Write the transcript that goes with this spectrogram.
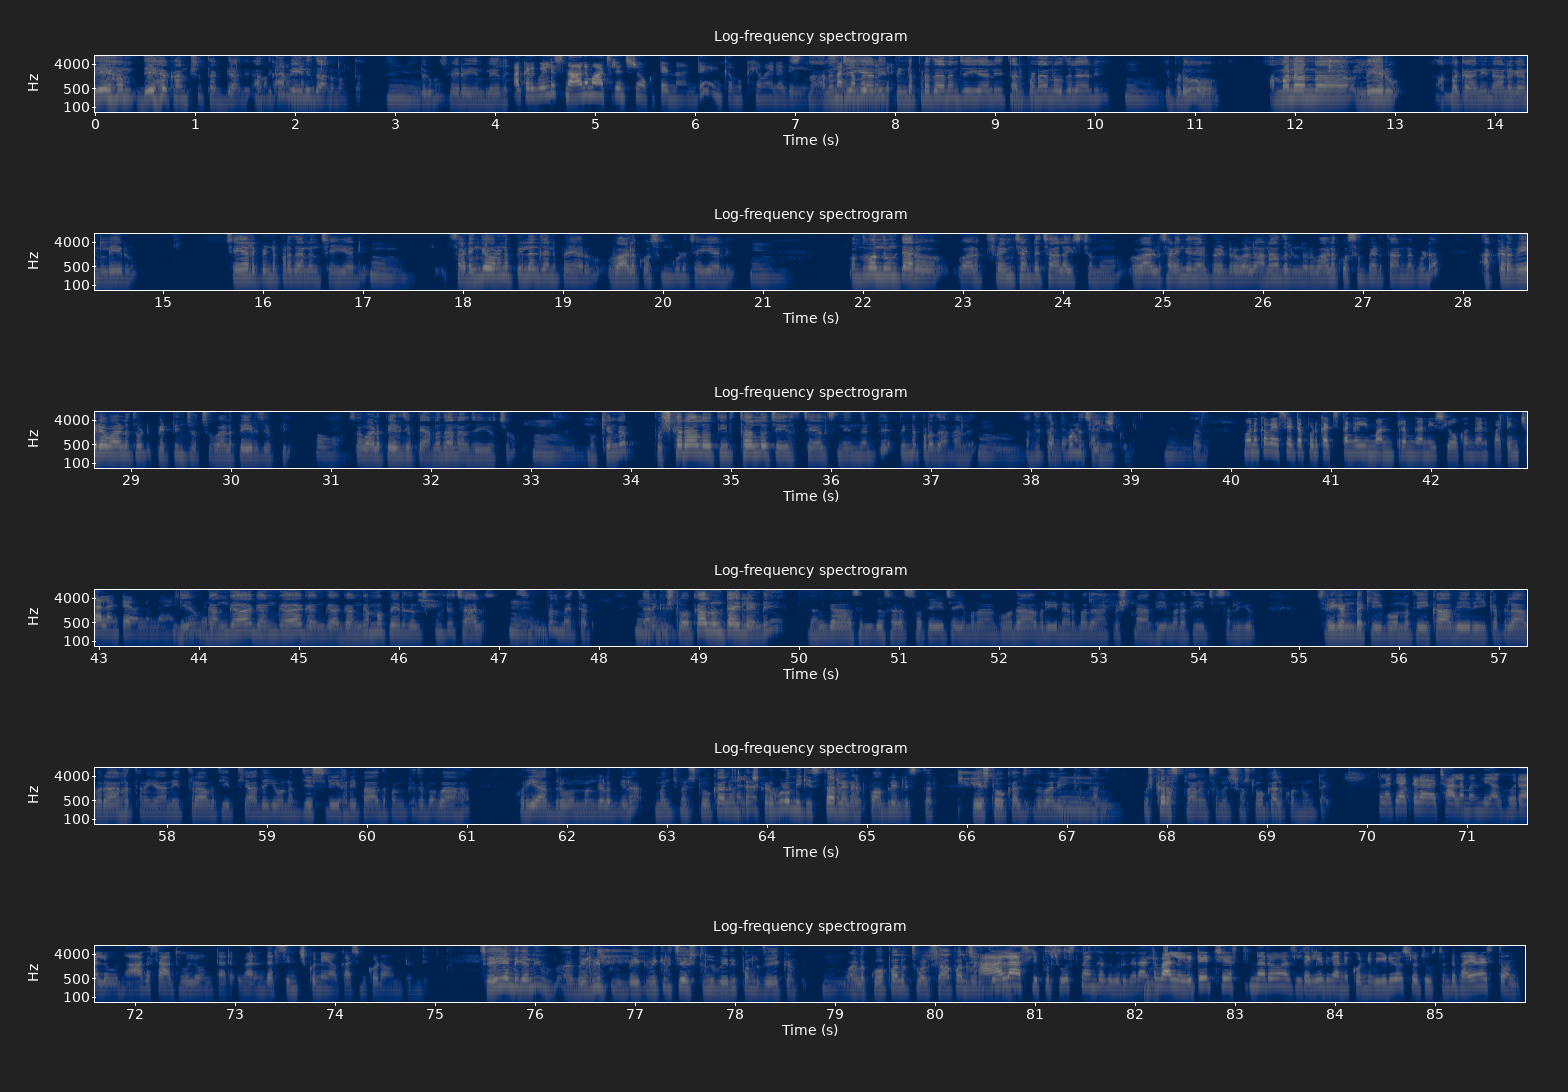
దేహం దేహకాంక్ష తగ్గాలి అందుకే మమకారం వేణి తగ్గుతుంది. దానం అంట వేరే ఏం లేదు అక్కడికి వెళ్ళి స్నానం ఆచరించడం ఒకటేనా అంటే ఇంకా ముఖ్యమైనది స్నానం చేయాలి. పిండ ప్రదానం చేయాలి తర్పణాలు వదలాలి. ఇప్పుడు అమ్మ నాన్న లేరు అమ్మ కానీ నాన్న కానీ లేరు చేయాలి పిండ ప్రదానం చేయాలి ఉమ్. సడన్గా ఎవరైనా పిల్లలు చనిపోయారు వాళ్ళ కోసం కూడా చేయాలి. కొంతమంది ఉంటారు వాళ్ళకి ఫ్రెండ్స్ అంటే చాలా ఇష్టము వాళ్ళు సడన్గా చనిపోయి ఉంటారు వాళ్ళు అనాథలు ఉన్నారు వాళ్ళ కోసం పెడతా అన్న కూడా అక్కడ వేరే వాళ్ళతోటి పెట్టించవచ్చు వాళ్ళ పేరు చెప్పి. సో వాళ్ళ పేరు చెప్పి అన్నదానాలు చేయొచ్చు. ముఖ్యంగా పుష్కరాలు తీర్థాల్లో చేయాల్సింది ఏంటంటే పిండ ప్రదానాలే. అది తప్పకుండా చేయాలి. అది. మునక వేసేటప్పుడు ఖచ్చితంగా ఈ మంత్రం గాని ఈ శ్లోకం గాని పఠించాలంటే ఏం గంగా గంగా గంగా గంగమ్మ పేరు తెలుసుకుంటే చాలు. Simple method. దానికి శ్లోకాలు ఉంటాయిలేండి గంగా సింధు సరస్వతి చయమున గోదావరి నర్మదా కృష్ణ భీమరతి సలియు శ్రీగండకి గోమతి కావేరి కపిల వరాహతనయ నేత్రావతి ఇత్యాదయో నద్యశ్రీ హరిపాద పంకజ బబాహ కురియా ధ్రువం మంగళం ఇలా మంచి మంచి శ్లోకాలు ఉంటాయి అక్కడ కూడా మీకు ఇస్తారులేండి. అక్కడ పాంప్లెంట్లు ఇస్తారు. ఏ శ్లోకాలు చదవాలి ఇంకా కానీ. పుష్కర స్నానానికి సంబంధించిన శ్లోకాలు కొన్ని ఉంటాయి. అలాగే అక్కడ చాలా మంది అఘోరాలు నాగ సాధువులు ఉంటారు వారిని దర్శించుకునే అవకాశం కూడా ఉంటుంది చేయండి కానీ వెర్రి వెకిరి చేష్టలు వెర్రి పనులు చేయకండి. వాళ్ళ కోపాలు వచ్చి వాళ్ళ శాపాలు చాలా అసలు ఇప్పుడు చూస్తున్నాం కదా గురుగారు అంటే. వాళ్ళని ఇరిటేట్ చేస్తున్నారో అసలు తెలియదు కానీ కొన్ని వీడియోస్లో చూస్తుంటే భయం వేస్తోంది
